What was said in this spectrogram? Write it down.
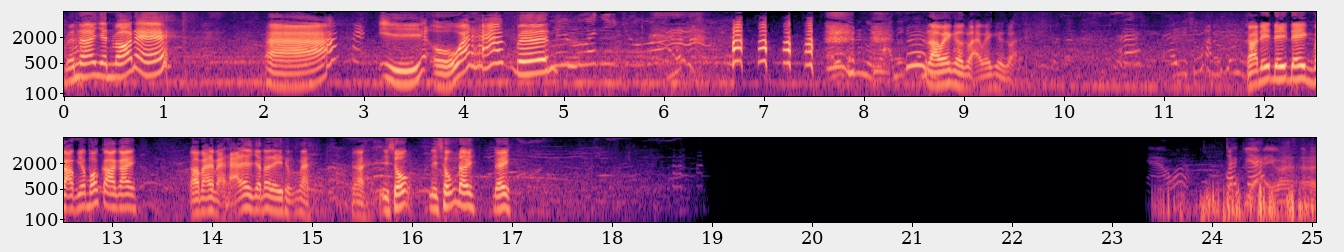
Minh ơi, nhìn bố nè. À, ý, ủa what happened? Rồi quay ngược lại, quay ngược lại. Rồi đi đi đi vòng cho bố coi coi. Rồi mẹ mẹ thả cho nó đi thử nè Rồi đi xuống, đi xuống đi, đi Chắc dại quá ờ.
